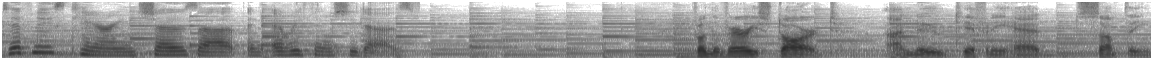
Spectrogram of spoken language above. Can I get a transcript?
Tiffany's caring shows up in everything she does. From the very start, I knew Tiffany had something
